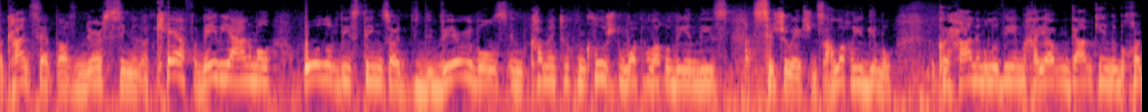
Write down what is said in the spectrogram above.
a concept of nursing a calf, a baby animal. All of these things are variables in coming to a conclusion what halach will be in these situations. Halach yud gimel. Kohanim levim chayavim gam kein b'buchar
